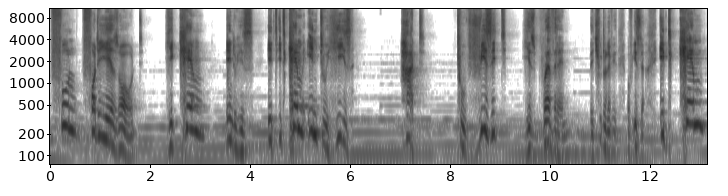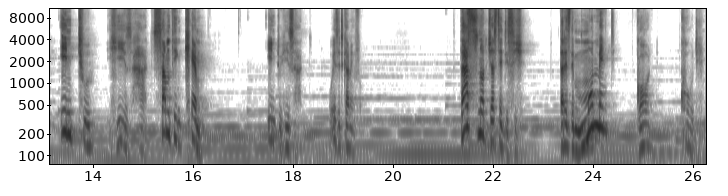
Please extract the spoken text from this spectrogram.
full 40 years old, he came into his, it, it came into his heart to visit his brethren, the children of, of Israel. It came into his heart. Something came into his heart. Where is it coming from? That's not just a decision. That is the moment God called him.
